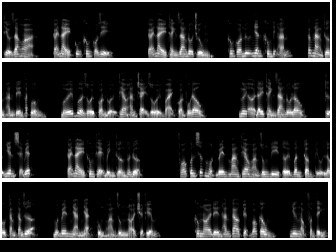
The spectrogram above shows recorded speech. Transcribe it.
Tiểu gia hỏa, cái này cũng không có gì. Cái này thành giang đô trung, không có nữ nhân không thích hắn, các nàng thương hắn đến phát cuồng, mới vừa rồi còn đuổi theo hắn chạy rồi vài con phố đâu. Ngươi ở đây thành giang đô lâu, tự nhiên sẽ biết. Cái này không thể bình thường hơn được. Phó quân sức một bên mang theo hoàng dung đi tới vân cẩm tiểu lâu tắm tắm rửa, một bên nhàn nhạt cùng hoàng dung nói chuyện phiếm không nói đến hắn cao tuyệt võ công, như ngọc phẩm tính.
